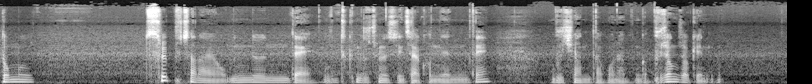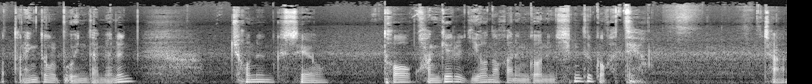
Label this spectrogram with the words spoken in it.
너무 슬프잖아요. 웃는데 웃으면서 인사를 건네는데 무시한다거나 뭔가 부정적인 어떤 행동을 보인다면은 저는 글쎄요 더 관계를 이어나가는 거는 힘들 것 같아요. 자,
